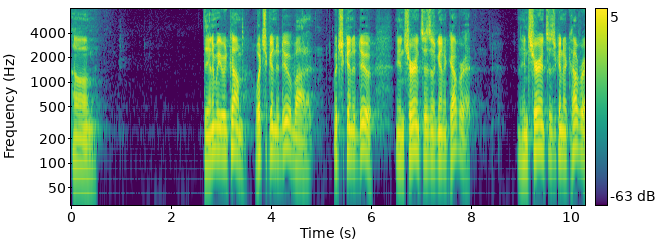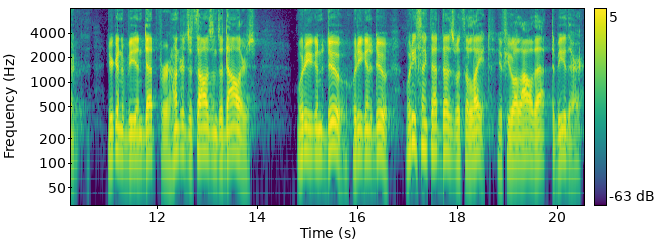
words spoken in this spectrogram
um, the enemy would come. What you going to do about it? What you going to do? The insurance isn't going to cover it. The insurance is going to cover it. You're going to be in debt for hundreds of thousands of dollars. What are you going to do? What are you going to do? What do you think that does with the light if you allow that to be there?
